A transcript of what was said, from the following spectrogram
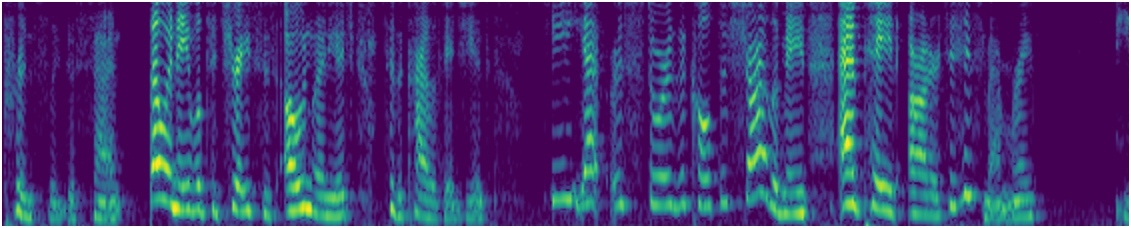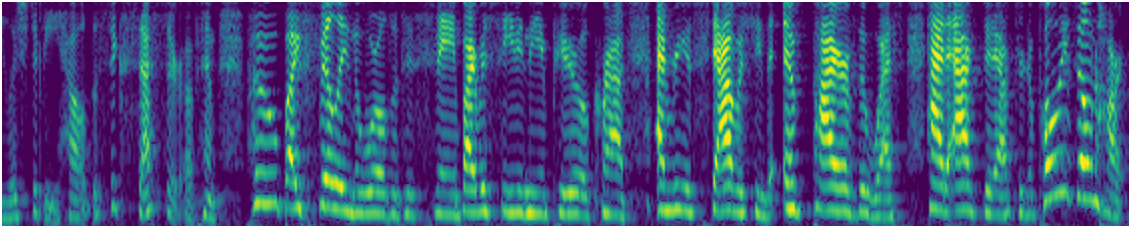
princely descent. Though unable to trace his own lineage to the Carlovingians, he yet restored the cult of Charlemagne and paid honor to his memory. He wished to be held the successor of him, who, by filling the world with his fame, by receiving the imperial crown, and reestablishing the empire of the West, had acted after Napoleon's own heart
